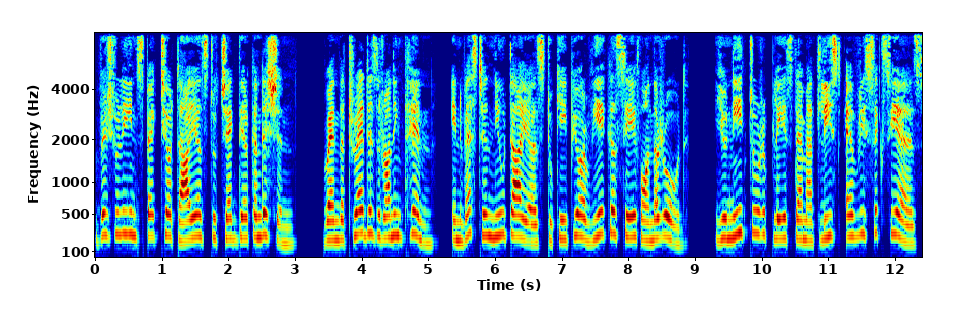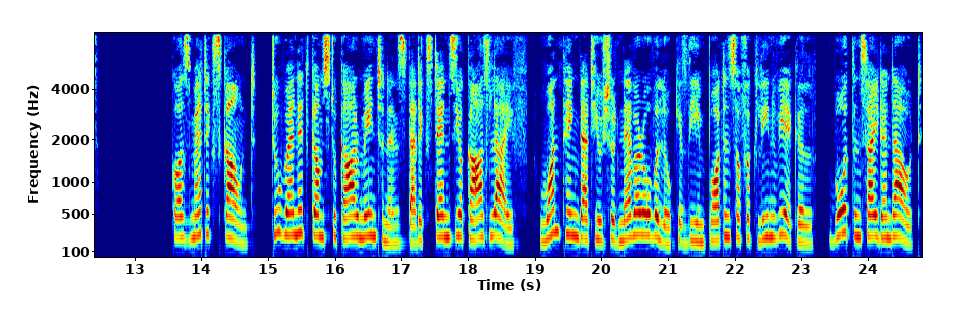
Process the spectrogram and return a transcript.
Visually inspect your tires to check their condition. When the tread is running thin, invest in new tires to keep your vehicle safe on the road. You need to replace them at least every 6 years. Cosmetics count, too when it comes to car maintenance that extends your car's life. One thing that you should never overlook is the importance of a clean vehicle, both inside and out.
